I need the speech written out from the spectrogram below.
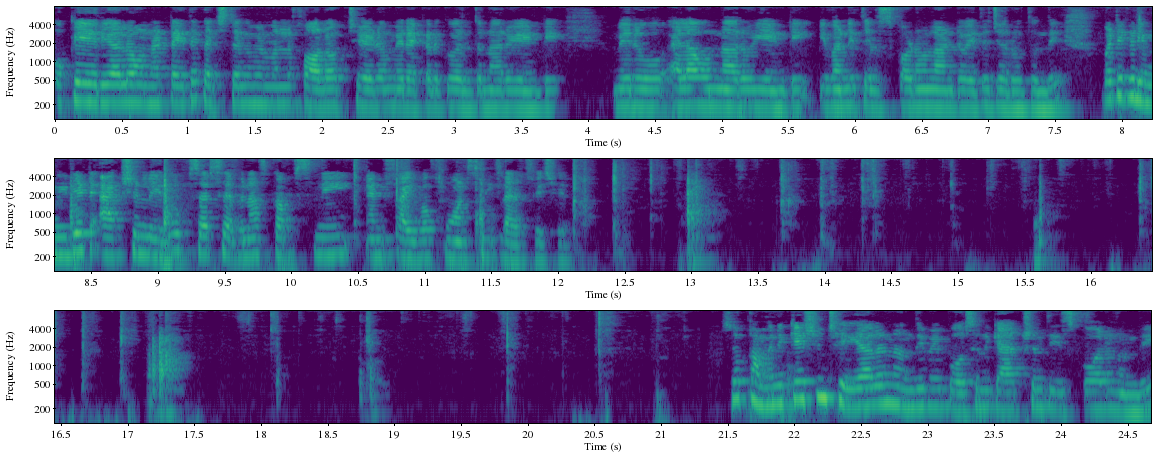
ఒకే ఏరియాలో ఉన్నట్టయితే ఖచ్చితంగా మిమ్మల్ని ఫాలో అప్ చేయడం మీరు ఎక్కడికి వెళ్తున్నారు? ఏంటి? మీరు ఎలా ఉన్నారు ఏంటి? ఇవన్నీ తెలుసుకోవడం లాంటివి అయితే జరుగుతుంది. బట్ ఇక్కడ ఇమీడియట్ యాక్షన్ లేదు. ఒకసారి సెవెన్ ఆఫ్ కప్స్ని అండ్ ఫైవ్ ఆఫ్ వాన్స్ని క్లారిఫై చేయండి. సో కమ్యూనికేషన్ చేయాలని ఉంది మీ పర్సన్కి యాక్షన్ తీసుకోవాలని ఉంది.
